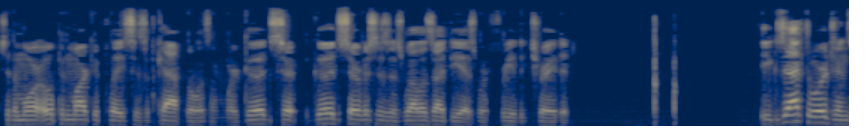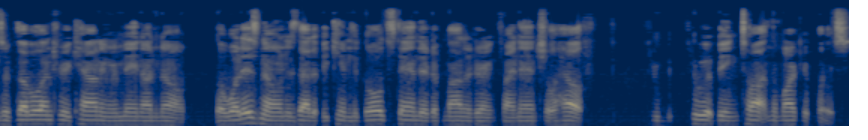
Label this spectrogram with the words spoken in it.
to the more open marketplaces of capitalism where goods, ser goods, services, as well as ideas were freely traded. The exact origins of double entry accounting remain unknown, but what is known is that it became the gold standard of monitoring financial health through, through it being taught in the marketplace.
